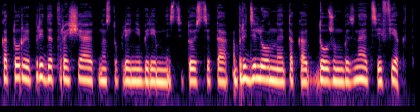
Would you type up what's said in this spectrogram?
которые предотвращают наступление беременности. То есть это определенный такой должен быть, знаете, эффект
